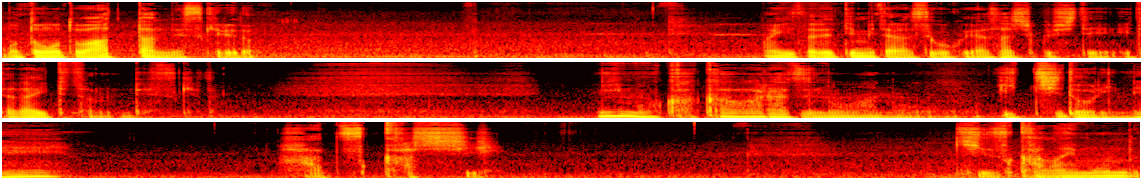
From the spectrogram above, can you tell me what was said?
もともとはあったんですけれど、まあ、いざ出てみたらすごく優しくしていただいてたんですけど。にもかかわらずのあの位置取りね恥ずかしい。気づかないもんだ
